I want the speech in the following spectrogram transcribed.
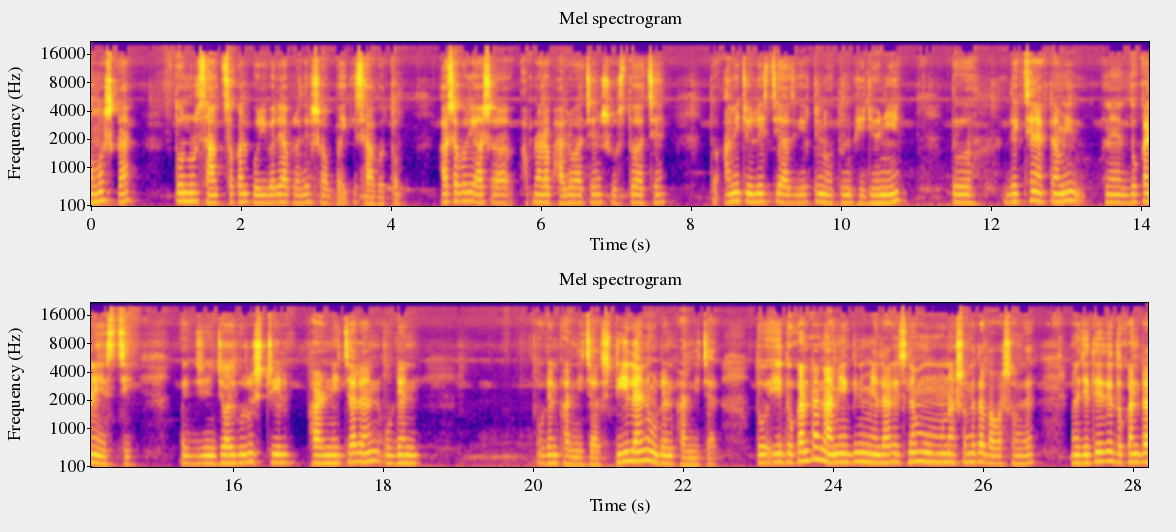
নমস্কার। তনুর সাত সকাল পরিবারে আপনাদের সবাইকে স্বাগতম। আশা করি আশা আপনারা ভালো আছেন, সুস্থ আছেন। তো আমি চলে এসেছি আজকে একটি নতুন ভিডিও নিয়ে। তো দেখছেন একটা আমি মানে দোকানে এসেছি। ওই Joyguru steel furniture and wooden wooden furniture, steel and wooden furniture. তো এই দোকানটা না আমি একদিন মেলা গেছিলাম মুনার সঙ্গে, তার বাবার সঙ্গে। মানে যেতে যেতে দোকানটা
